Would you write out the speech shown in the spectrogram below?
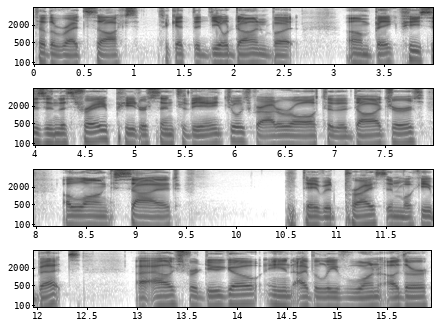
to the Red Sox to get the deal done. But um, big pieces in this trade Pederson to the Angels, Graterol to the Dodgers, alongside David Price and Mookie Betts, uh, Alex Verdugo, and I believe one other,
